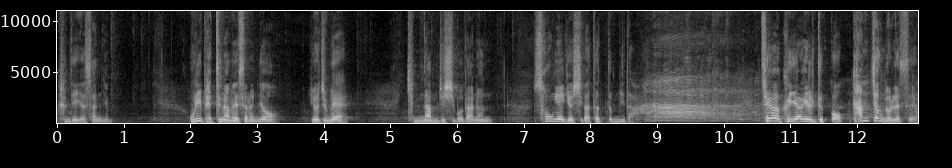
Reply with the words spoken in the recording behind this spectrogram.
그런데 여사님, 우리 베트남에서는요, 요즘에 김남주 씨보다는 송혜교 씨가 더 뜹니다. 제가 그 이야기를 듣고 깜짝 놀랐어요.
